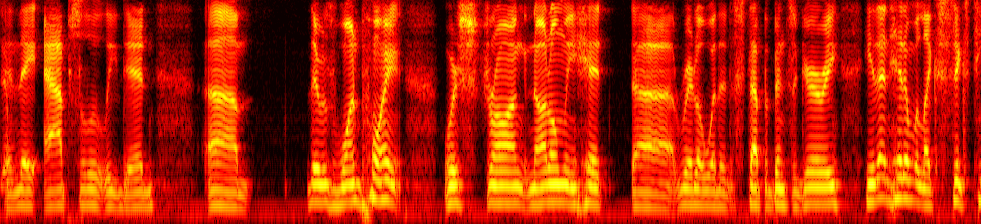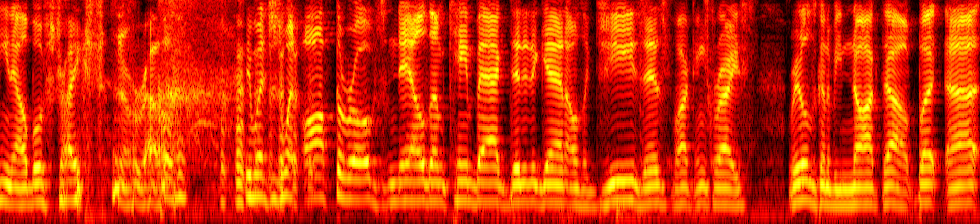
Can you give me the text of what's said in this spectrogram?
And they absolutely did. Um, there was one point where strong not only hit uh, riddle with a step up enzuigiri he then hit him with like 16 elbow strikes in a row. He went just went off the ropes nailed him came back did it again. I was like jesus fucking christ. Riddle's gonna be knocked out. But uh,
